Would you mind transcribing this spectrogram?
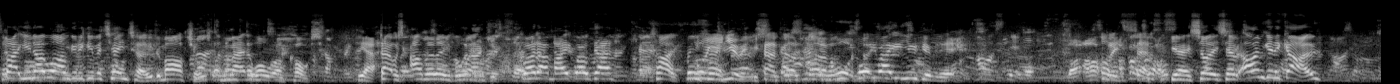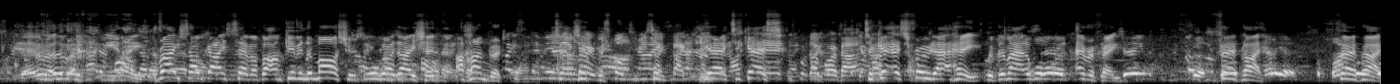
But you know what? I'm going to give a 10 to the Marshalls on the Man of Water, of course. Yeah, that was unbelievable. wasn't it? 100%. Well done, mate. Well done. So, be Before fair. you knew it, you sounded like a of a water What station. rate are you giving it? Solid seven. Yeah, solid seven. I'm going to go. Hackney and eight. The race I'm going seven, but I'm giving the Marshals, the organisation, a hundred. They're very responsive. You say thank you. Yeah, to get us Don't worry about it. to get us through that heat with the amount of water and everything. Fair play. Fair play.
